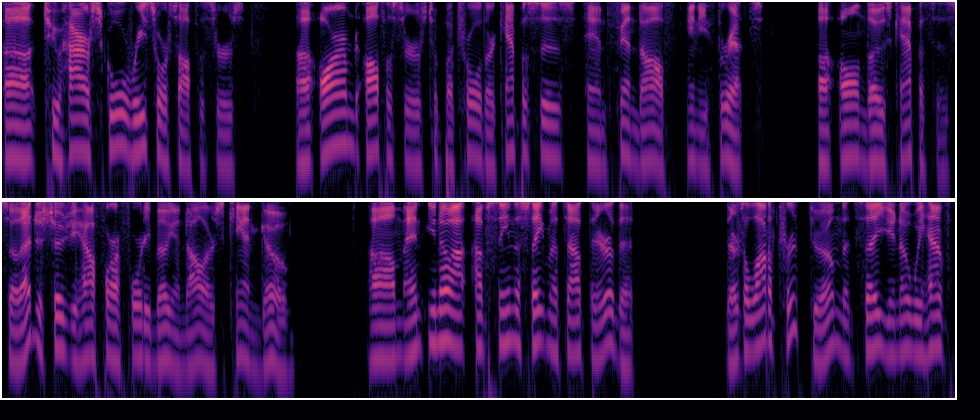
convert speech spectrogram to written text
uh, to hire school resource officers, uh, armed officers to patrol their campuses and fend off any threats uh, on those campuses. So that just shows you how far $40 billion can go. Um, and, you know, I, I've seen the statements out there that there's a lot of truth to them that say, you know, we have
